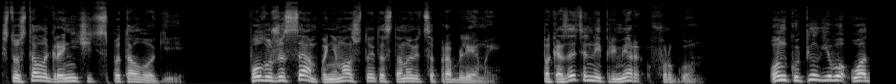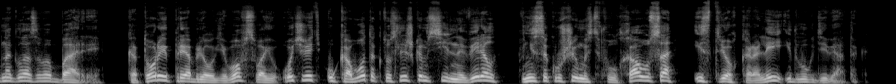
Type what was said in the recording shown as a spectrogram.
что стала граничить с патологией. Пол уже сам понимал, что это становится проблемой. Показательный пример – фургон. Он купил его у одноглазого Барри, который приобрел его, в свою очередь, у кого-то, кто слишком сильно верил в несокрушимость фулхауса из трех королей и двух девяток.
